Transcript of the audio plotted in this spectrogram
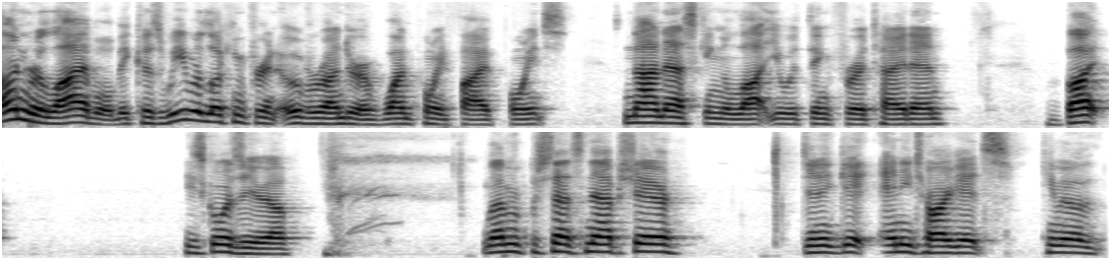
unreliable because we were looking for an over under of 1.5 points. Not asking a lot, you would think, for a tight end, but he scored zero. 11% snap share. Didn't get any targets. Came out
